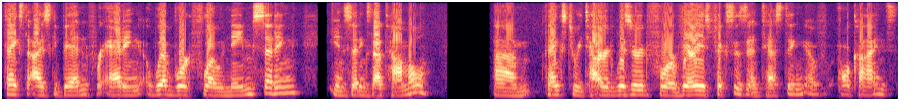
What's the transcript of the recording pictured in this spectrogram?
Thanks to Isaac Ben for adding a web workflow name setting in settings.toml. Um, thanks to Retired Wizard for various fixes and testing of all kinds.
